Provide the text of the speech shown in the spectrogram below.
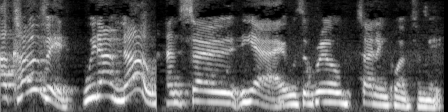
out of COVID, we don't know. And so, yeah, it was a real turning point for me.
